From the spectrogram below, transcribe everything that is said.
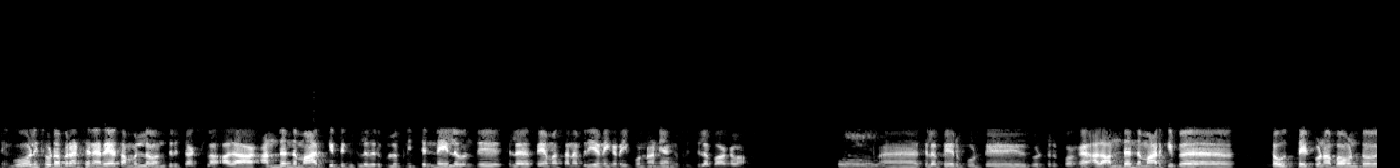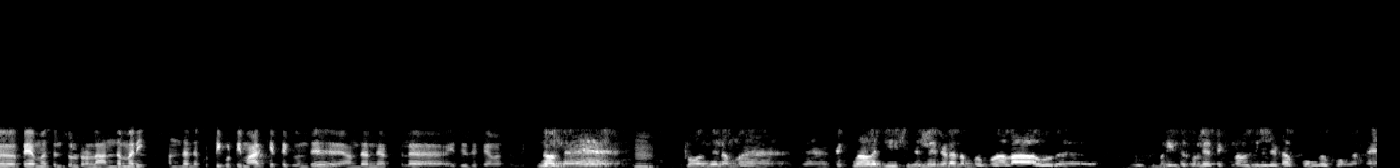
கோலி சோடா பிராண்ட்ஸ் நிறைய தமிழ்ல வந்துருச்சு ஆக்சுவலா அது அந்தந்த மார்க்கெட்டுக்கு சிலது இப்ப நீ சென்னையில வந்து சில ஃபேமஸான பிரியாணி கடை போனா நீ அங்க ஃப்ரிட்ஜ்ல அஹ் சில பேர் போட்டு இது போட்டுருப்பாங்க. அது அந்தந்த மார்க்கெட் இப்ப சவுத் சைட் போனா பவன்டோ ஃபேமஸ்னு சொல்றோம்ல அந்த மாதிரி அந்தந்த குட்டி குட்டி மார்க்கெட்டுக்கு வந்து அந்தந்த இடத்துல இது இது ஃபேமஸ் இன்னொன்னு இப்போ வந்து நம்ம டெக்னாலஜிஸ் இது ரிலேட்டடா நம்ம நாளா ஒரு இது பண்ணிட்டு இருக்கோம் இல்லையா? டெக்னாலஜி ரிலேட்டடா போங்க போங்கன்னு.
